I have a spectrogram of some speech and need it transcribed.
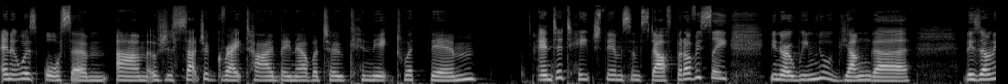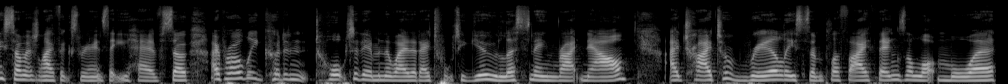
and it was awesome. Um, it was just such a great time being able to connect with them and to teach them some stuff. But obviously, you know, when you're younger, there's only so much life experience that you have. So I probably couldn't talk to them in the way that I talk to you listening right now. I try to really simplify things a lot more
